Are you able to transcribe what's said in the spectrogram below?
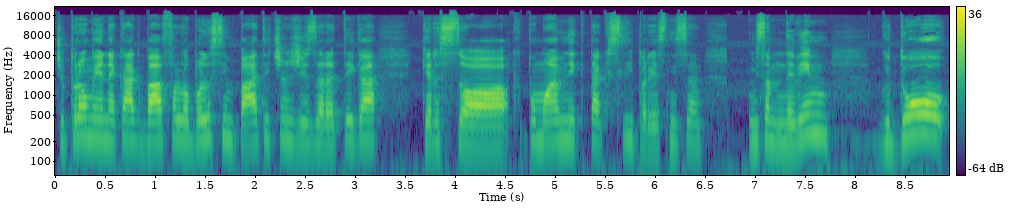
Čeprav mi je nekako Buffalo bolj simpatičen že zaradi tega, ker so, po mojem, nek tak sliper. Jaz nisem, mislim, ne vem, kdo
